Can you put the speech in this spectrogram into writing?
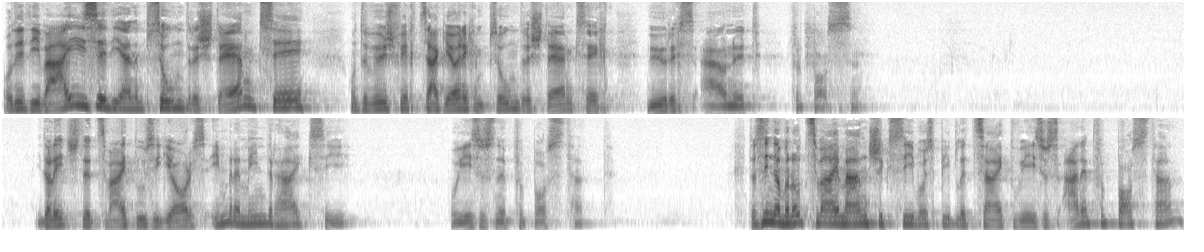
Oder die Weisen, die einen besonderen Stern gesehen. Und du würdest vielleicht sagen, ja, wenn ich einen besonderen Stern gesehen würde ich es auch nicht verpassen. In den letzten 2000 Jahren war es immer eine Minderheit, die Jesus nicht verpasst hat. Das sind aber noch zwei Menschen, die die Bibel zeigt, die Jesus auch nicht verpasst haben.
